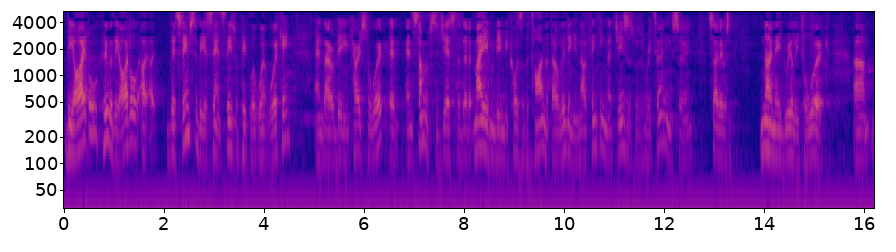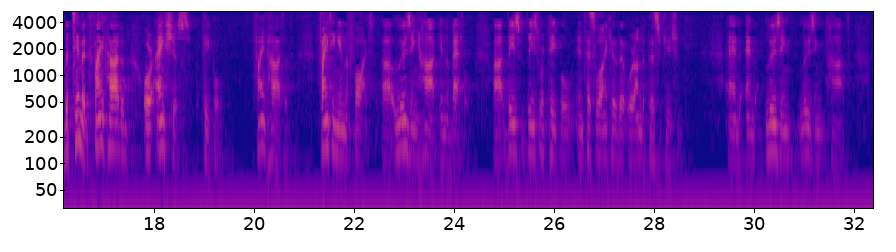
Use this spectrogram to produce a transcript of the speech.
the idle, who are the idle? I, I, there seems to be a sense these were people that weren't working and they were being encouraged to work. And, and, some have suggested that it may even be because of the time that they were living in. They were thinking that Jesus was returning soon, so there was no need really to work. Um, the timid, faint hearted, or anxious people. Faint hearted, fainting in the fight, uh, losing heart in the battle. Uh, these, these were people in Thessalonica that were under persecution and, and losing, losing heart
